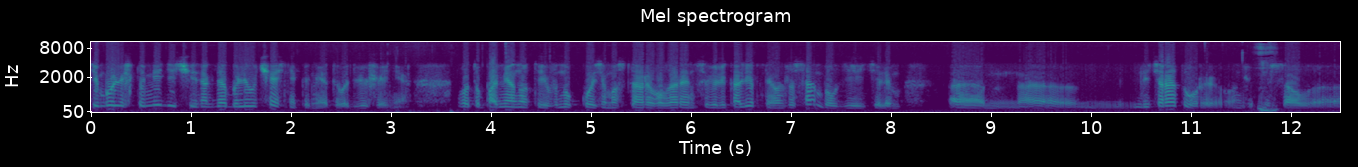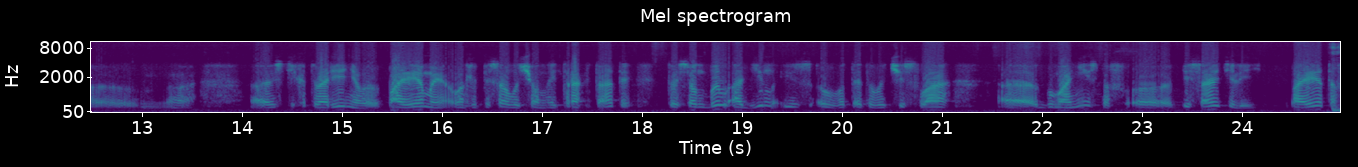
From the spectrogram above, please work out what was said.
Тем более, что Медичи иногда были участниками этого движения. Вот упомянутый внук Козима Старого Лоренцо Великолепный, он же сам был деятелем литературы. Он же писал э, э, э, стихотворения, поэмы, он же писал ученые трактаты. То есть он был один из вот этого числа э, гуманистов, э, писателей, поэтов.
